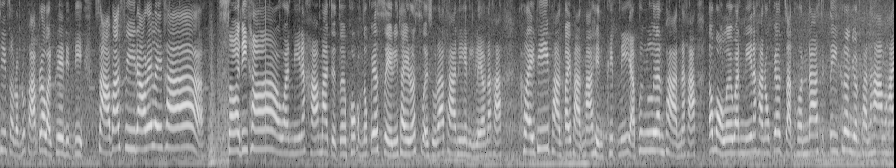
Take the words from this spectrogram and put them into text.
ชีพสำหรับลูกค้าประวัติเครดิตดี สามารถฟรีดาวได้เลยค่ะ สวัสดีค่ะ วันนี้นะคะมาเจอเจอพบกับนกเปี้ยเสรีไทยรถสวยสุราษฎร์ธานีกันอีกแล้วนะคะใครที่ผ่านไปผ่านมาเห็นคลิปนี้อย่าเพิ่งเลื่อนผ่านนะคะ ต้องบอกเลยวันนี้นะคะ น้องเปรี้ยวจัด Honda City เครื่องยนต์พันห้ามาให้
